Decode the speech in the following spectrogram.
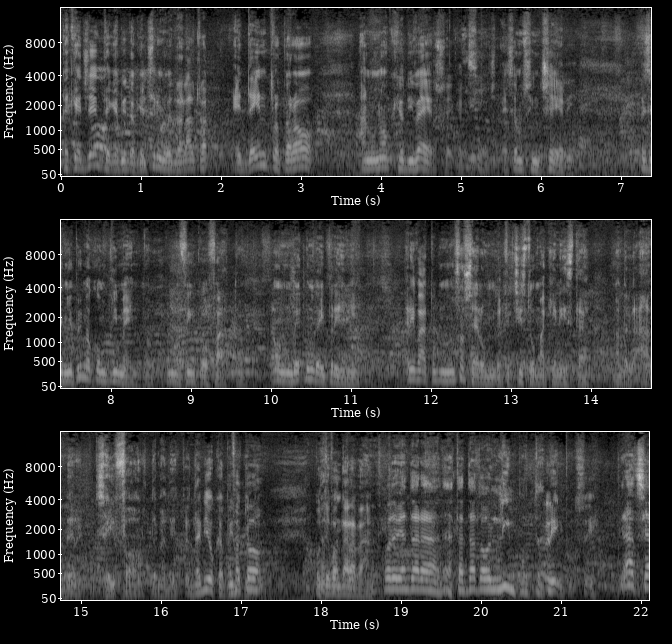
Perché gente, capito, che il cinema lo vede dall'altra e dentro però hanno un occhio diverso, hai capito? E sono sinceri. Per esempio, il mio primo complimento, il primo film che ho fatto, no, uno dei, primi, è arrivato, non so se era un elettricista o un macchinista, ma per ah, beh, sei forte, mi ha detto. E da lì ho capito fatto- che potevo andare avanti. Potevi andare, ti ha dato l'input. L'input, sì. Grazie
